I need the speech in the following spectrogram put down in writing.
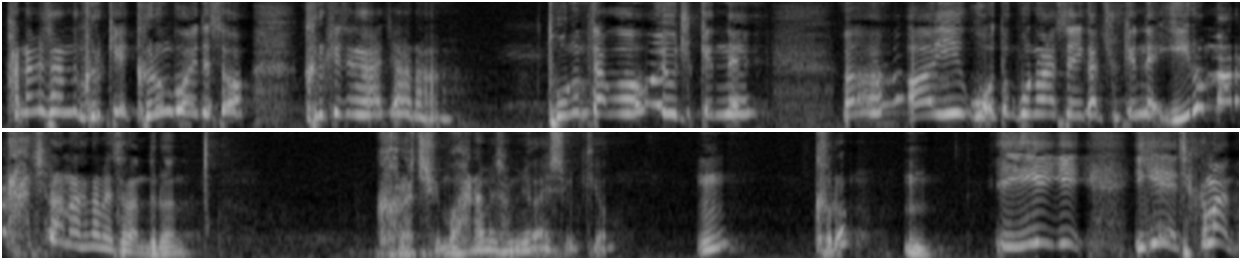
하나님의 사람들은 그렇게 그런 거에 대해서 그렇게 생각하지 않아. 돈 없다고 아유 죽겠네. 어, 아이 어떤 고난 왔으니까 죽겠네. 이런 말을 하지 않아 하나님의 사람들은. 그렇지 뭐 하나님의 섭리가 있을게요. 응? 그럼? 응. 이게 이게 이게 잠깐만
